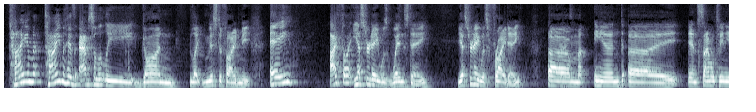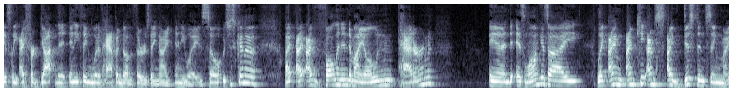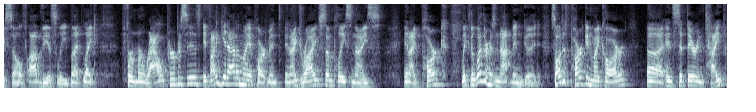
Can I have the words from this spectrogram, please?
time time has absolutely gone like mystified me. A, I thought yesterday was Wednesday. Yesterday was Friday. Um, and uh, and simultaneously, I forgot that anything would have happened on Thursday night, anyways. So it was just kind of, I, I I've fallen into my own pattern and as long as I like I'm I'm key, I'm I'm distancing myself obviously but like for morale purposes if I get out of my apartment and I drive someplace nice and I park like the weather has not been good. So I'll just park in my car uh, and sit there and type.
